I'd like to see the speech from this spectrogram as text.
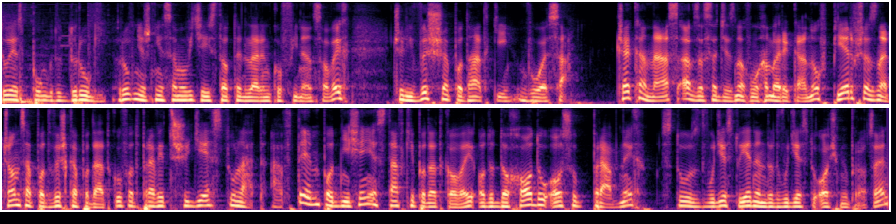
Tu jest punkt drugi, również niesamowicie istotny dla rynków finansowych, czyli wyższe podatki w USA. czeka nas, a w zasadzie znowu Amerykanów, pierwsza znacząca podwyżka podatków od prawie 30 lat, a w tym podniesienie stawki podatkowej od dochodu osób prawnych z 21 do 28%.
